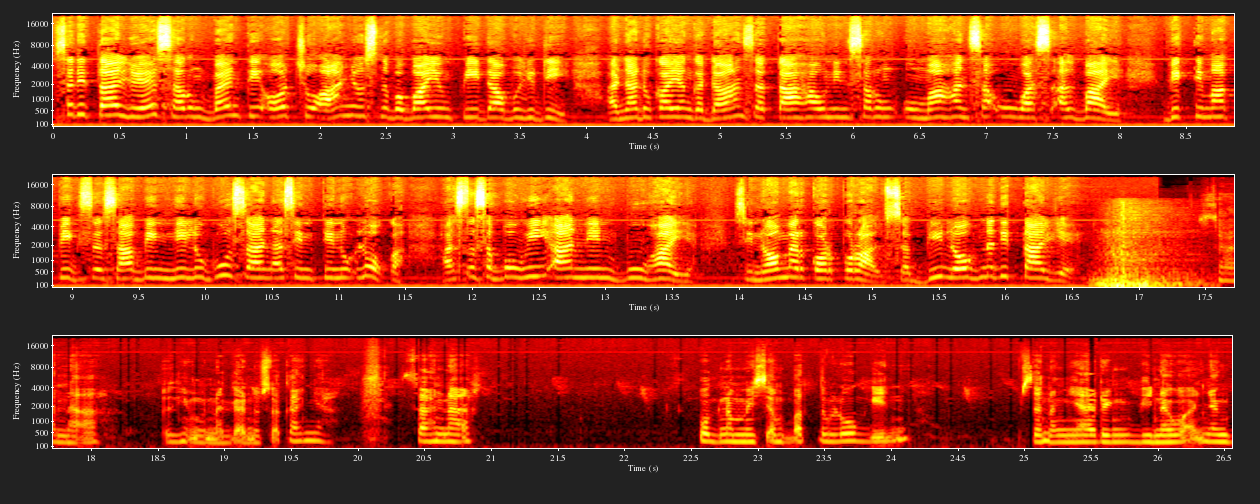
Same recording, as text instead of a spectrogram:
Sa detalye, sarong 28 anyos na babayong PWD, anado kayang gadan sa tahaw nin sarong umahan sa uwas albay. Biktima pig sa sabing nilugusan asin tinulok hasta sa bawian nin buhay. Si Nomer Corporal sa bilog na detalye. sana yung nagano sa kanya, sana wag naman siyang patulugin sa nangyaring ginawa niyang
